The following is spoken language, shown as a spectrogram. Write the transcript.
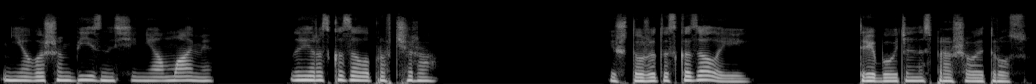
ни о вашем бизнесе, ни о маме. Но я рассказала про вчера. «И что же ты сказала ей?» Требовательно спрашивает Рос.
